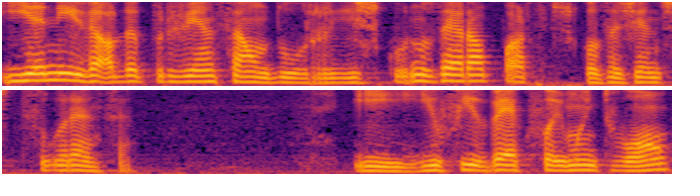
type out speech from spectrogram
e a nível da prevenção do risco nos aeroportos, com os agentes de segurança. E, e, o feedback foi muito bom.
